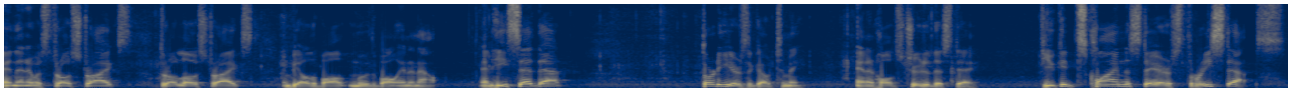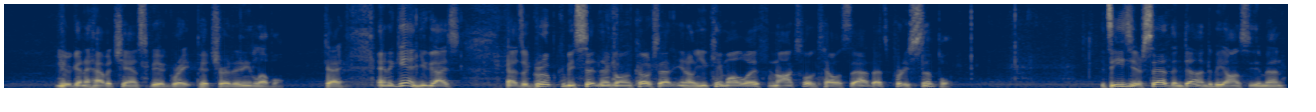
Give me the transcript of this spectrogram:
And then it was throw strikes, throw low strikes, and be able to ball, move the ball in and out. And he said that 30 years ago to me, and it holds true to this day. If you could climb the stairs three steps, you're going to have a chance to be a great pitcher at any level. Okay? And again, you guys, as a group, could be sitting there going, Coach, that you know, you came all the way from Knoxville to tell us that. That's pretty simple. It's easier said than done, to be honest with you, man.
